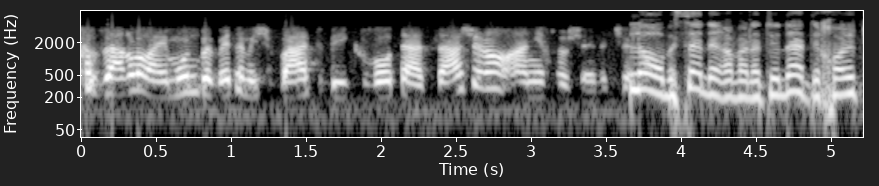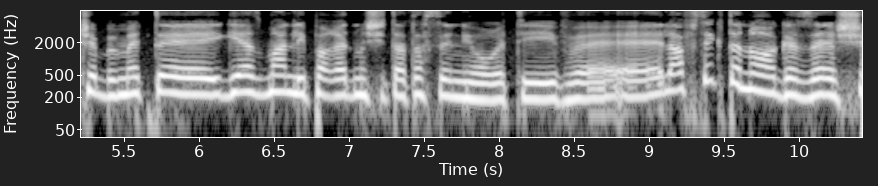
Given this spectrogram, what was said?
חזר לו האמון בבית המשפט בעקבות ההצעה שלו? אני חושבת שלא. לא, בסדר, אבל את יודעת, יכול להיות שבאמת אה, הגיע הזמן להיפרד משיטת הסניוריטי ולהפסיק את הנוהג הזה ש...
